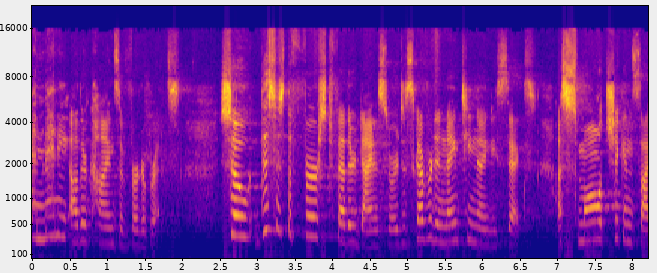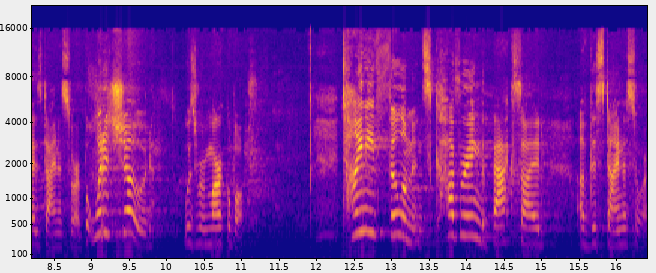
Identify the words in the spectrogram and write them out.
and many other kinds of vertebrates. So this is the first feathered dinosaur discovered in 1996, a small chicken-sized dinosaur. But what it showed was remarkable. Tiny filaments covering the backside of this dinosaur.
